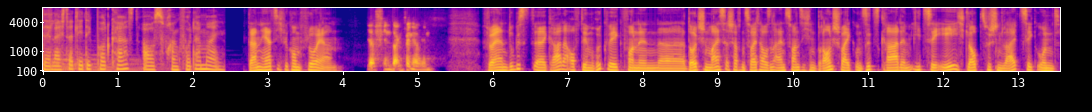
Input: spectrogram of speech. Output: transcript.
Der Leichtathletik-Podcast aus Frankfurt am Main. Dann herzlich willkommen, Florian. Ja, vielen Dank, Benjamin. Florian, du bist äh, gerade auf dem Rückweg von den äh, deutschen Meisterschaften 2021 in Braunschweig und sitzt gerade im ICE, ich glaube zwischen Leipzig und,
